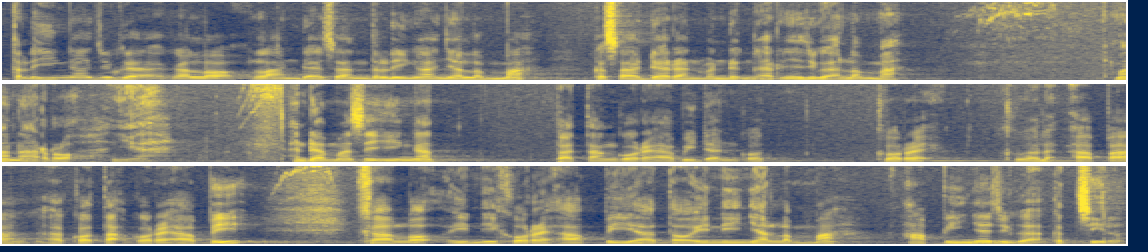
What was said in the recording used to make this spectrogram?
Telinga juga kalau landasan telinganya lemah, kesadaran mendengarnya juga lemah. Mana rohnya? Anda masih ingat batang korek api dan korek, korek apa kotak korek api? Kalau ini korek api atau ininya lemah, apinya juga kecil.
